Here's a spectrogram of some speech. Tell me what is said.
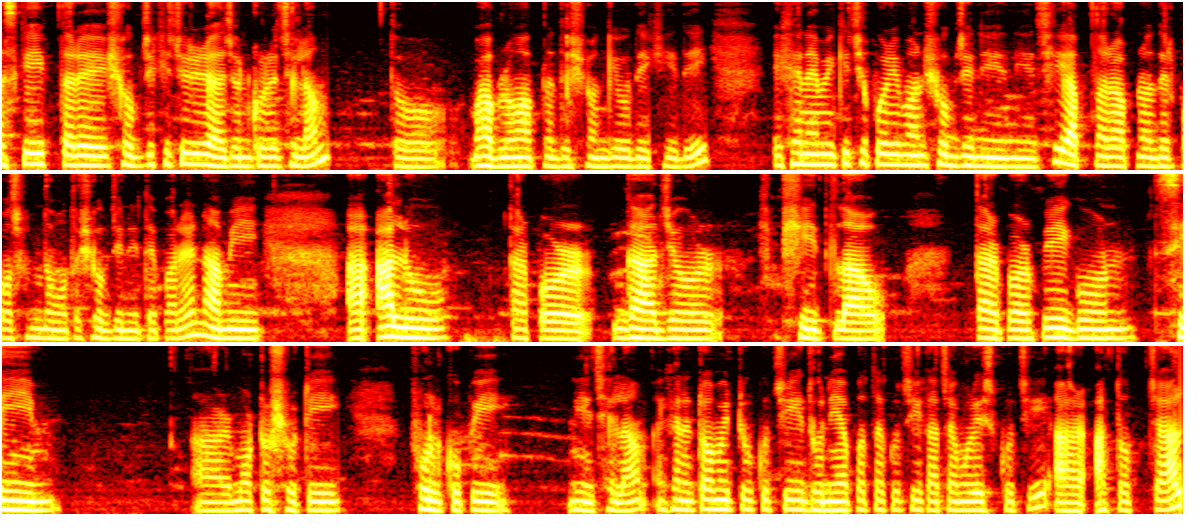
আজকে ইফতারে সবজি খিচুড়ির আয়োজন করেছিলাম, তো ভাবলাম আপনাদের সঙ্গেও দেখিয়ে দিই। এখানে আমি কিছু পরিমাণ সবজি নিয়ে নিয়েছি, আপনারা আপনাদের পছন্দ মতো সবজি নিতে পারেন। আমি আলু, তারপর গাজর শীত লাউ তারপর বেগুন, সিম, আর মটরশুঁটি, ফুলকপি নিয়েছিলাম। এখানে টমেটো কুচি, ধনিয়া পাতা কুচি, কাঁচামরিচ কুচি আর আতপ চাল।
